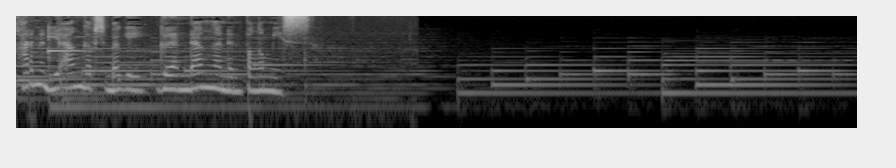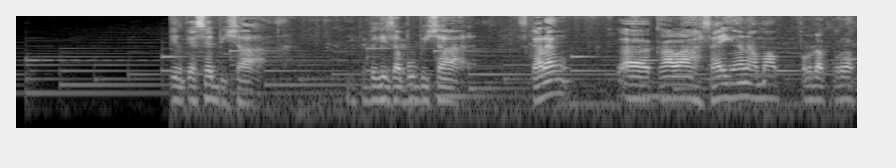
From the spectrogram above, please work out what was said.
karena dianggap sebagai gelandangan dan pengemis. Bikin keset bisa, bikin sapu bisa. Sekarang uh, kalah saingan sama produk-produk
